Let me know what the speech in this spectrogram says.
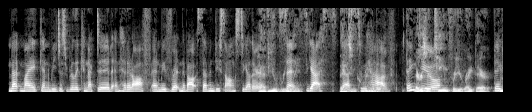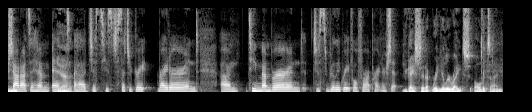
met Mike. And we just really connected and hit it off. And we've written about 70 songs together. Have you really? Since yes, That's yes, incredible. we have. Thank There's you a team for you right there. big shout out to him and Mm-hmm. Yeah. uh, just he's just such a great writer and um, team member, and just really grateful for our partnership. You guys set up regular rights all the time?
